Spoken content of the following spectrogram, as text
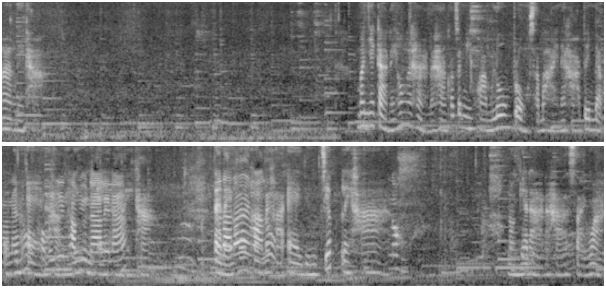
มากเลยค่ะ บรรยากาศในห้องอาหารนะคะ ก็จะมีความโล่งโปร่งสบายนะคะ เป็นแบบโอเพนแอร์เขานะไม่คะยืนทำอยู่นานเลยนะไม่มีแอร์ค่ะ แต่ในห้องพักนะคะแอร์เย็นเจี๊ยบเลยค่ะโน่น้องยาดานะคะ สายหวาน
